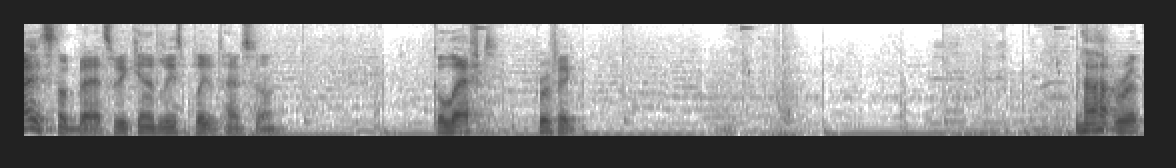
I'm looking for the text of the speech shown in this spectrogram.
Ah, it's not bad, so we can at least play the time stone. Go left. Perfect. Haha, rip.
